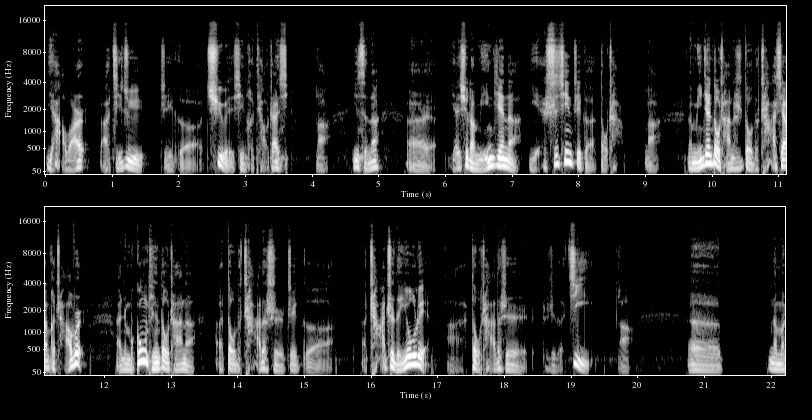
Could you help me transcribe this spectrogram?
雅玩啊，极具这个趣味性和挑战性啊，因此呢呃延续到民间呢也实行这个斗茶啊，那民间斗茶呢是斗的茶香和茶味儿啊，那么宫廷斗茶呢呃斗的茶的是这个。啊，茶质的优劣啊，斗茶的是这个技艺啊，呃，那么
